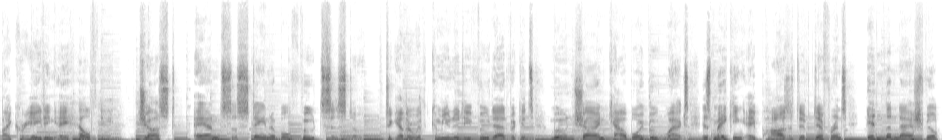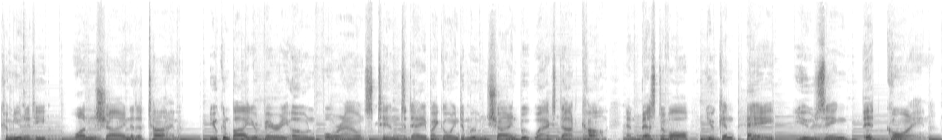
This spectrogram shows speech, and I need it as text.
by creating a healthy, just, and sustainable food system. Together with Community Food Advocates, Moonshine Cowboy Boot Wax is making a positive difference in the Nashville community, one shine at a time. You can buy your very own 4 ounce tin today by going to moonshinebootwax.com. And best of all, you can pay using Bitcoin.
